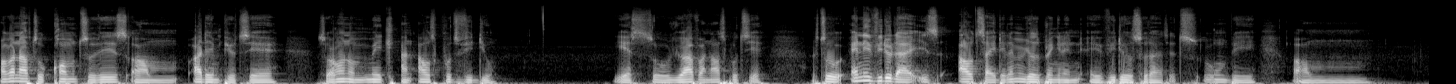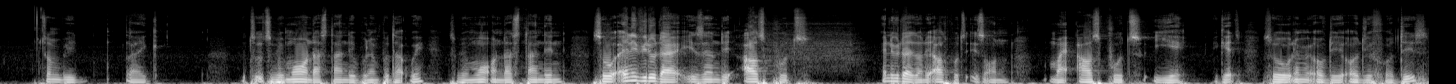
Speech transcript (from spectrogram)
We're going to have to come to this um add input here. So I'm going to make an output video. Yes so you have an output here. So any video that is outside let me just bring in a video so that it won't be um it won't be like it will be more understandable and put that way to be more understanding. So any video that is on the output any video that is on the output is on my output here you get? So let me off the audio for this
